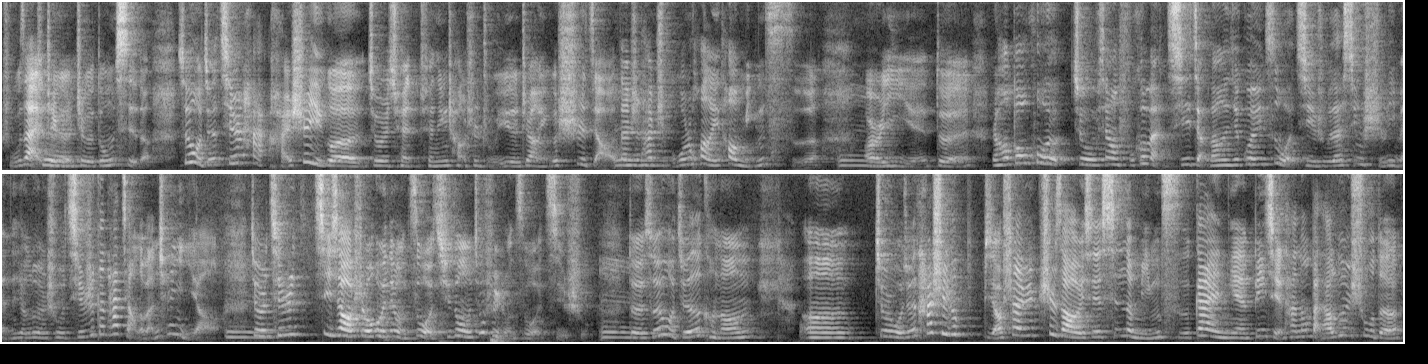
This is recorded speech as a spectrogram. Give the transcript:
主宰这个这个东西的。所以我觉得其实还还是一个就是全全景尝试主义的这样一个视角，但是它只不过是换了一套名词而已。对，然后包括就像福柯晚期讲到那些关于自我技术在性史里面那些论述，其实跟他讲的。完全一样，就是其实绩效社会那种自我驱动就是一种自我技术，对，所以我觉得可能，嗯，就是我觉得他是一个比较善于制造一些新的名词概念，并且他能把它论述的。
